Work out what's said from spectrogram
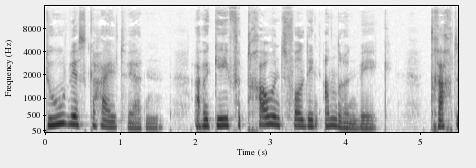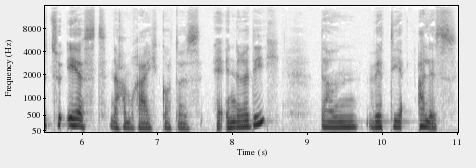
du wirst geheilt werden, aber geh vertrauensvoll den anderen Weg. Trachte zuerst nach dem Reich Gottes. Erinnere dich, dann wird dir alles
